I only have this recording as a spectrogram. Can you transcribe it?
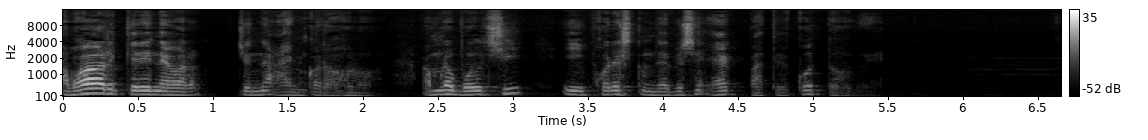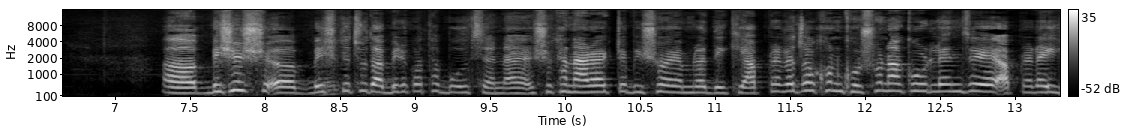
আবার কেড়ে নেওয়ার জন্য আইন করা হলো। আমরা বলছি, এই ফরেস্ট কনজারভেশন অ্যাক্ট বাতিল করতে হবে। বিশেষ বেশ কিছু দাবির কথা বলছেন। সেখানে আরও একটা বিষয় আমরা দেখি। আপনারা যখন ঘোষণা করলেন যে আপনারা এই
